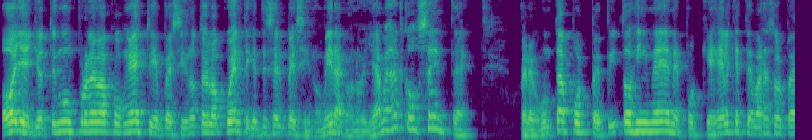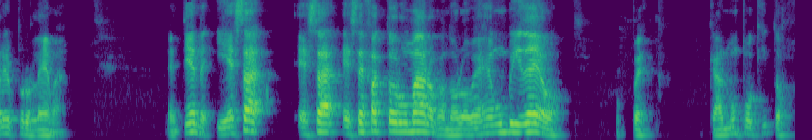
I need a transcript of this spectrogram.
oye, yo tengo un problema con esto y el vecino te lo cuenta y que te dice el vecino, mira, cuando llames al consente, Pregunta por Pepito Jiménez porque es el que te va a resolver el problema. ¿Entiendes? Y esa, esa, ese factor humano, cuando lo ves en un video, pues calma un poquito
